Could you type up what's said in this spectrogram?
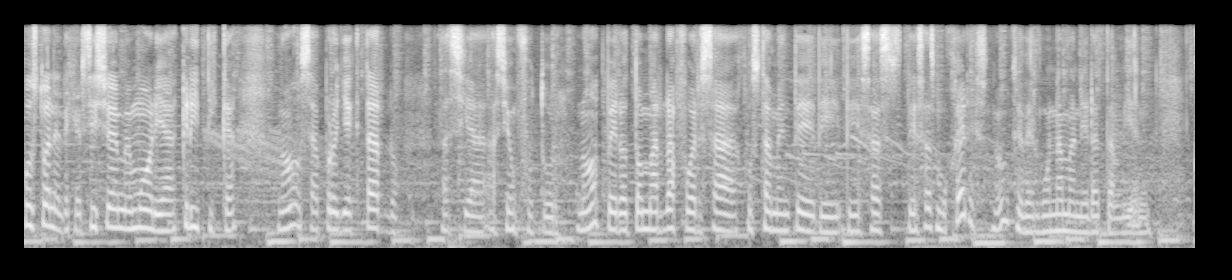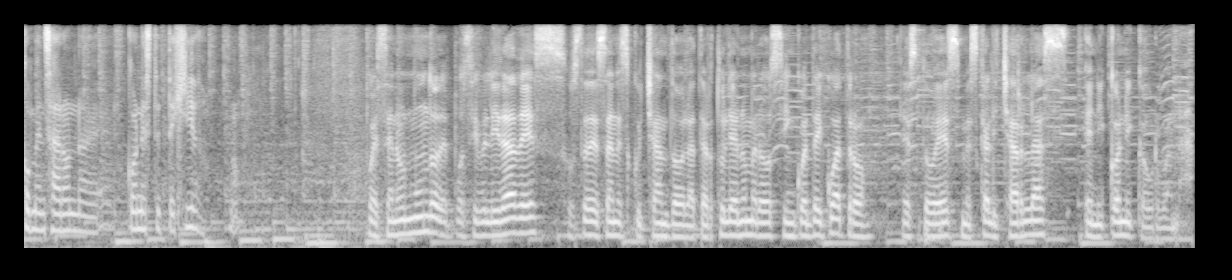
Justo en el ejercicio de memoria crítica, ¿no? O sea, proyectarlo hacia, hacia un futuro, ¿no? Pero tomar la fuerza justamente de, de esas, de esas mujeres, ¿no? Que de alguna manera también comenzaron a- con este tejido, ¿no? Pues en un mundo de posibilidades, ustedes están escuchando la tertulia número 54. Esto es Mezcal y Charlas en Icónica Urbana.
